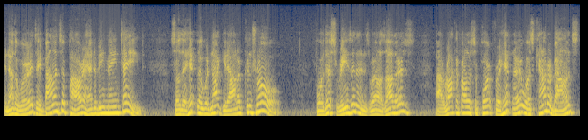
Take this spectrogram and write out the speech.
In other words, a balance of power had to be maintained so that Hitler would not get out of control. For this reason, and as well as others, uh, Rockefeller's support for Hitler was counterbalanced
